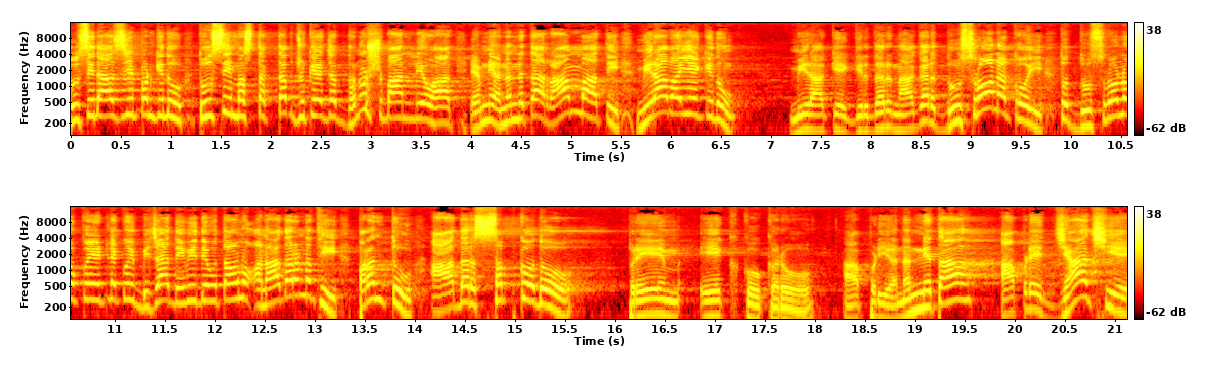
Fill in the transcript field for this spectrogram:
તુલસીદાસજી પણ કીધું, તુલસી મસ્તક તબ ઝુકે જબ ધનુષ બાન લ્યો હાથ. એમની અનન્યતા રામમાં હતી. મીરાબાઈએ કીધું, મીરા કે ગિરધર નાગર દૂસરો ન કોઈ. તો દૂસરોનો કોઈ એટલે કોઈ બીજા દેવી દેવતાઓનો અનાદર નથી. પરંતુ આદર સબકો દો, પ્રેમ એક કો કરો. આપણી અનન્યતા આપણે જ્યાં છીએ,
